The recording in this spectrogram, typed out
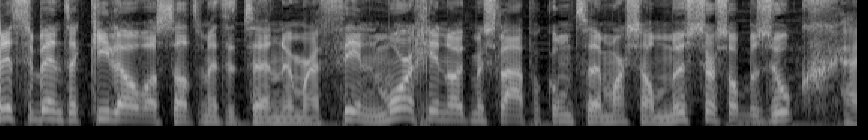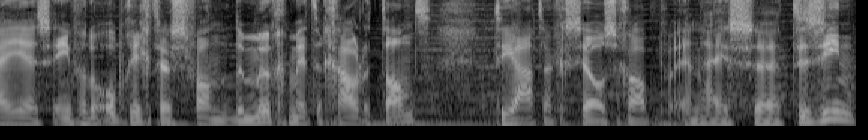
Britse band Kilo was dat met het eh, nummer Thin. Morgen in Nooit meer slapen komt eh, Marcel Musters op bezoek. Hij is een van de oprichters van De Mug met de Gouden Tand. Theatergezelschap. En hij is eh, te zien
